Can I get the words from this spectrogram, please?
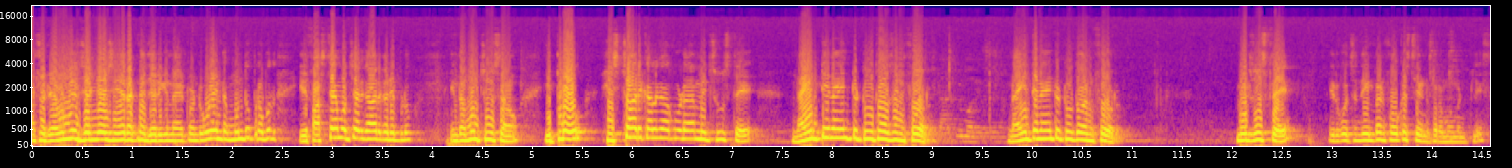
అసలు రెవెన్యూ జనరేషన్ ఏ రకంగా జరిగినటువంటి కూడా ఇంతకు ముందు ప్రభుత్వం ఇది ఫస్ట్ టైం వచ్చారు కాదు కదా ఇప్పుడు. ఇంతకుముందు చూసాం. ఇప్పుడు హిస్టారికల్గా కూడా మీరు చూస్తే ninety nine to two thousand four ninety nine to two thousand four మీరు చూస్తే ఇది కొంచెం దీనిపైన ఫోకస్ చేయండి for moment please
